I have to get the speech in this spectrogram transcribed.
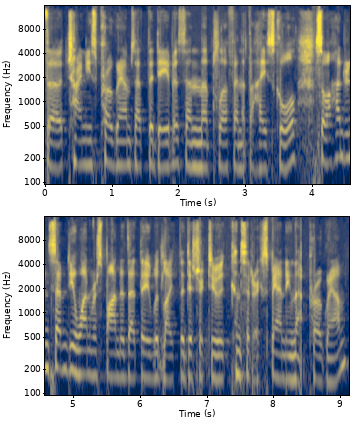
the Chinese programs at the Davis and the Plouffe and at the high school. So 171 responded that they would like the district to consider expanding that program.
